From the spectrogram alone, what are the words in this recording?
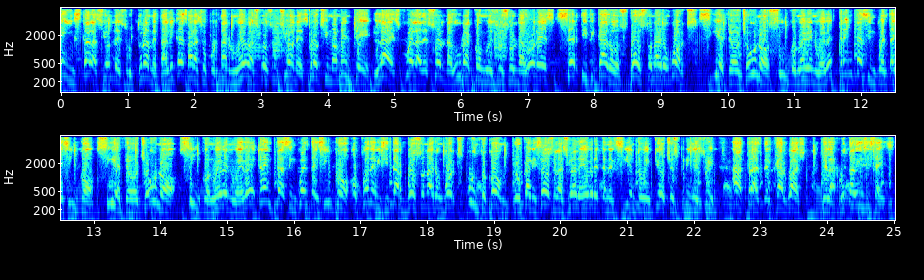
e instalación de estructuras metálicas para soportar nuevas construcciones. Próximamente, la escuela de soldadura con nuestros soldadores certificados. Boston Iron Works 781-599-3055 781-599-3055 o puede visitar bostonironworks.com localizados en la ciudad de Everett en el 128 Spring Street atrás del car wash de la ruta 16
